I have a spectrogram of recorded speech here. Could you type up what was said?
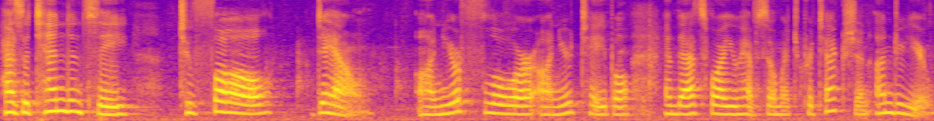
has a tendency to fall down on your floor, on your table, and that's why you have so much protection under you.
